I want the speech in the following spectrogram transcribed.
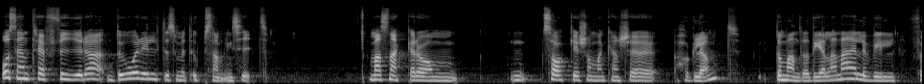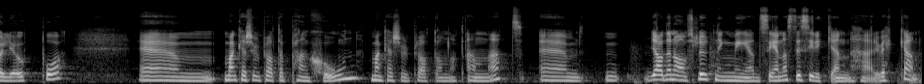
Och sen träff fyra, då är det lite som ett uppsamlingshit. Man snackar om saker som man kanske har glömt, de andra delarna, eller vill följa upp på. Ehm, man kanske vill prata pension, man kanske vill prata om något annat. Ehm, jag hade en avslutning med senaste cirkeln här i veckan.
